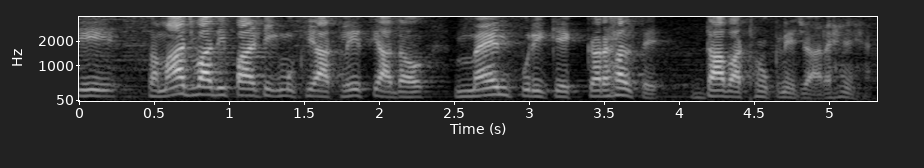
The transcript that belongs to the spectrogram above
कि समाजवादी पार्टी के मुखिया अखिलेश यादव मैनपुरी के करहल से दावा ठोकने जा रहे हैं।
